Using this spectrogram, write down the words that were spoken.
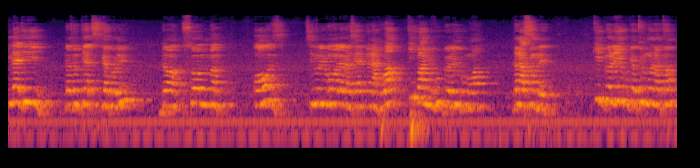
il est dit dans un texte très connu, dans Somme 11, si nous lisons le verset 1 à 3, qui parmi vous peut lire pour moi dans l'assemblée? Qui peut lire pour que tout le monde l'entende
